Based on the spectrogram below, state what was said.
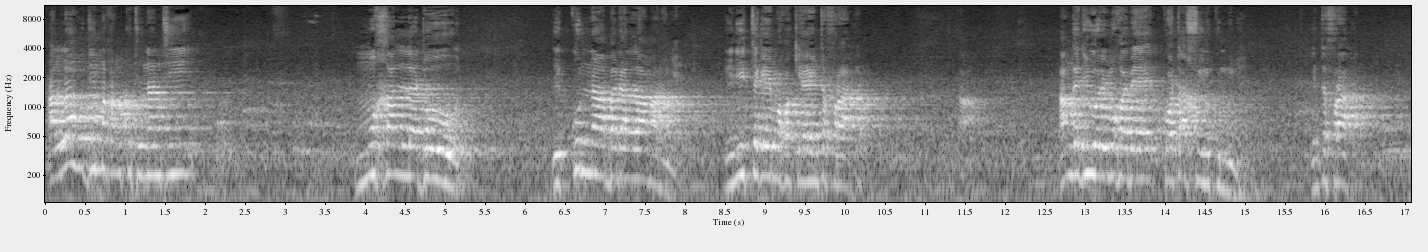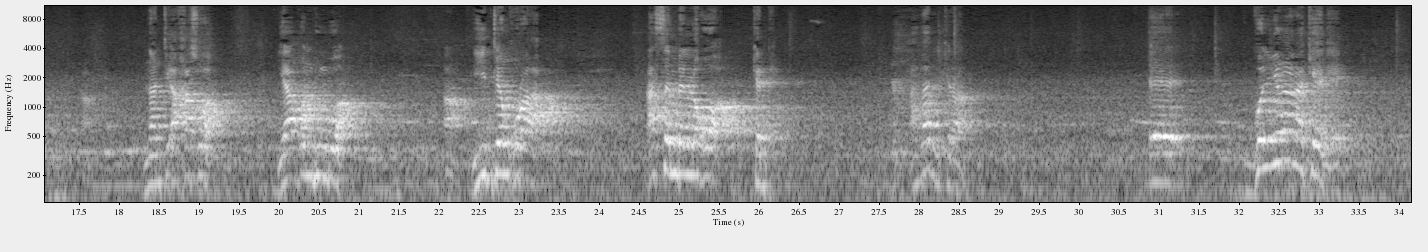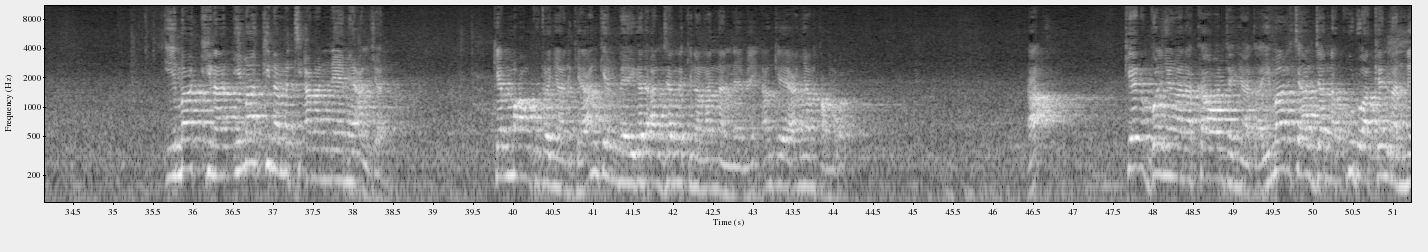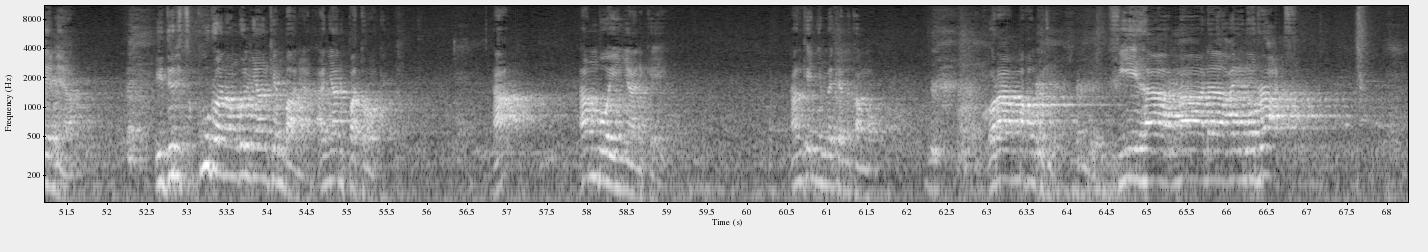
allah di maham kutu nanti mukhalladun. Ikunna badal lamanu ini tege mo ko kiyen ta fraga anga di wori mo ko be ko ta suin kundu ni inta fraga nanti akhaswa. Ya gondumbuwa yinten qura asembel logo kende agar kira e golnyana kede ima kina ima kina mati ana neme aljan. Kem ma ko to nyani ke an kem be ga aljan kina nan neme an ke anyan kam mo ha? Ken gol nyana kawan te nyata ima ti aljanna kudo ken nan neme ha idris kudo nan gol nyan kem bana anyan patron ha? Am boy nyani ke an ke nyimme ken kam mo ora ma ha ko فيها ما لا عين رأت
